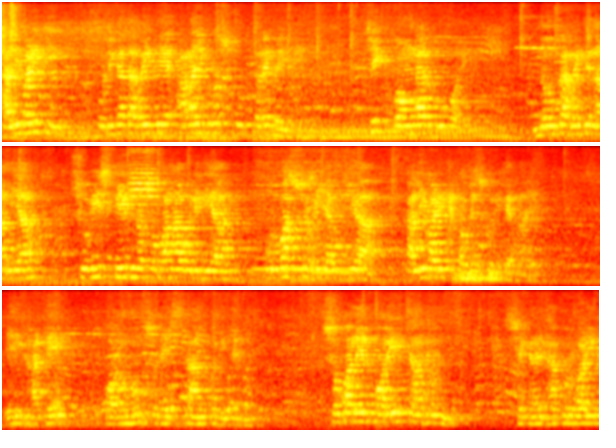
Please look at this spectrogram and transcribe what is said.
কালীবাড়িটি কলিকাতা হইতে আড়াই ক্রোশ উত্তরে হইবে? ঠিক গঙ্গার উপরে। নৌকা হইতে নামিয়া সুবিস্তীর্ণ সোপানাবলী দিয়া পূর্বাশ্র হইয়া উঠিয়া কালীবাড়িতে প্রবেশ করিতে হয়। এই ঘাটে পরমহংসদেব স্নান করিতেন। সোপানের পরেই চাঁদনি সেখানে ঠাকুর বাড়ির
